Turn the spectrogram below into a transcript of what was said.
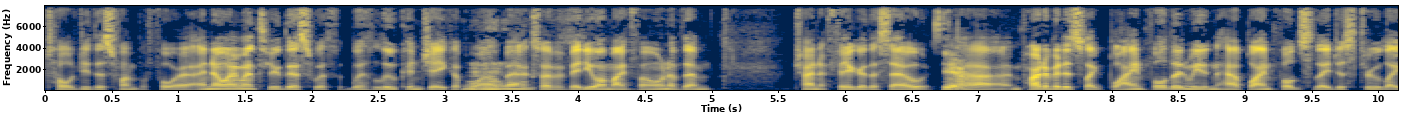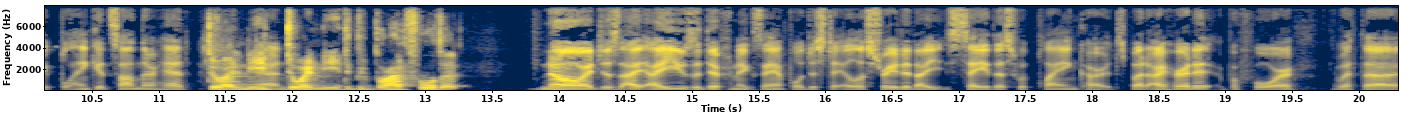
told you this one before. I know I went through this with with Luke and Jacob a while back, so I have a video on my phone of them trying to figure this out. Yeah. Uh, and part of it is like blindfolded. We didn't have blindfolds, so they just threw like blankets on their head. Do I need? And- Do I need to be blindfolded? No, I just I, I use a different example just to illustrate it. I say this with playing cards, but I heard it before with uh,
